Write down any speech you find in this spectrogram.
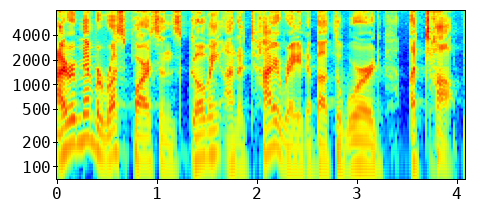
I remember Russ Parsons going on a tirade about the word atop.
